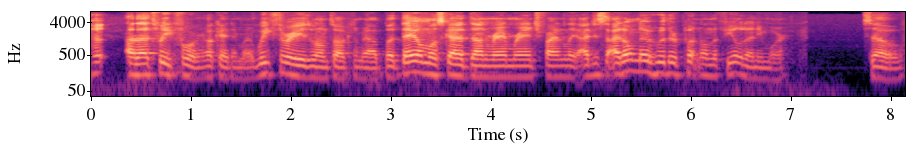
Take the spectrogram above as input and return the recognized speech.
oh, that's week four. Okay, never mind. Week three is what I'm talking about. But they almost got it done. Ram Ranch finally. I just I don't know who they're putting on the field anymore. So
